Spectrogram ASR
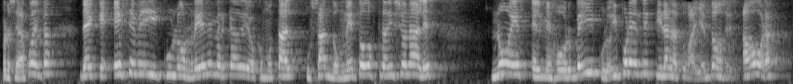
pero se da cuenta de que ese vehículo, redes de mercadeo como tal, usando métodos tradicionales, no es el mejor vehículo y por ende tiran la toalla. Entonces, ahora,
